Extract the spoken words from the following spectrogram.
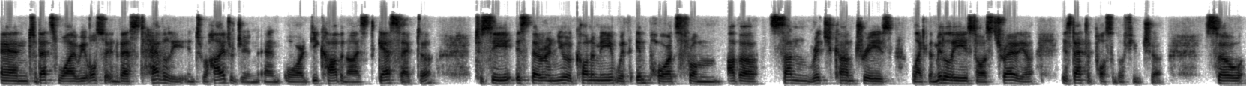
And that's why we also invest heavily into hydrogen and or decarbonized gas sector to see is there a new economy with imports from other sun-rich countries like the Middle East or Australia? Is that a possible future? So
